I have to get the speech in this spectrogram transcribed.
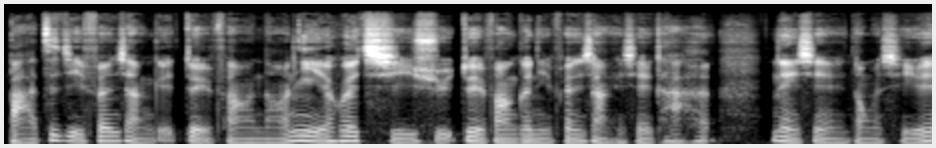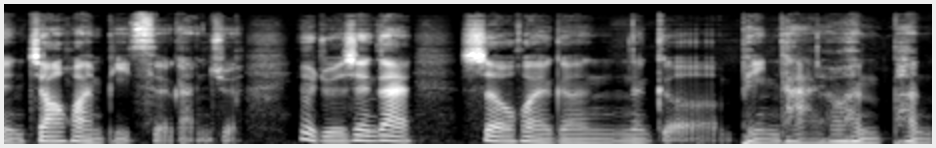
把自己分享给对方，然后你也会期许对方跟你分享一些他很内心的东西，有点交换彼此的感觉。因为我觉得现在社会跟那个平台会很很。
